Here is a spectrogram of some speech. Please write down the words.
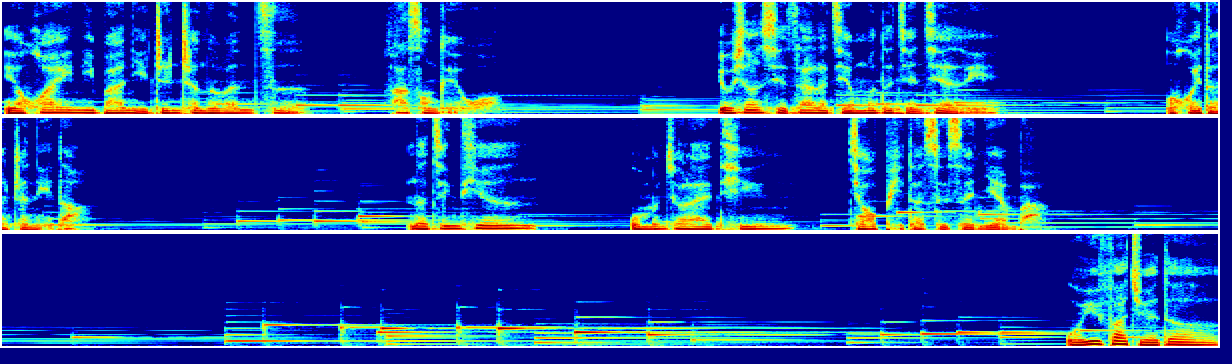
也欢迎你把你真诚的文字发送给我，邮箱写在了节目的简介里，我会等着你的。那今天，我们就来听胶皮的碎碎念吧。我愈发觉得，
